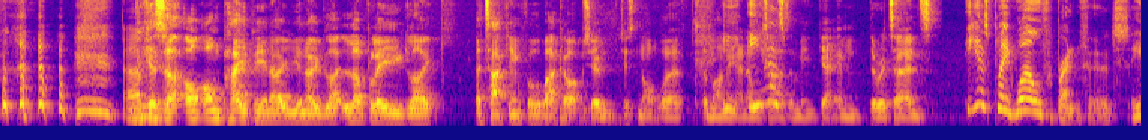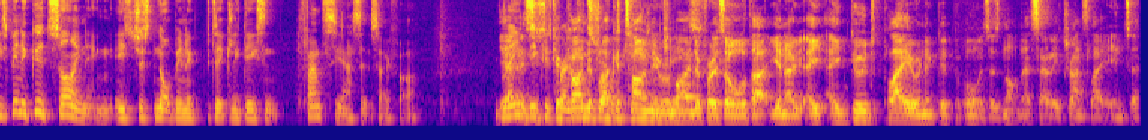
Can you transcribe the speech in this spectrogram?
because uh, on, on paper you know you know like lovely like attacking fullback option just not worth the money He- and also has- hasn't been getting the returns he has played well for Brentford. He's been a good signing. He's just not been a particularly decent fantasy asset so far. Yeah, Maybe it's just because kind of like a timely reminder for us all that you know a, a good player and a good performance does not necessarily translate into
